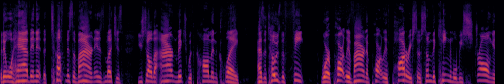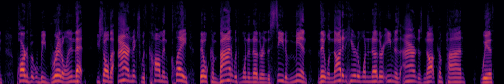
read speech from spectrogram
But it will have in it the toughness of iron, inasmuch as you saw the iron mixed with common clay. As the toes of the feet were partly of iron and partly of pottery, so some of the kingdom will be strong and part of it will be brittle. And in that you saw the iron mixed with common clay. They will combine with one another in the seed of men. They will not adhere to one another, even as iron does not combine with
